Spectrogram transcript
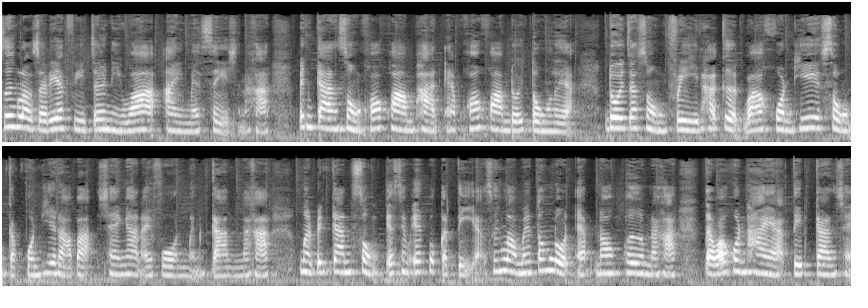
ซึ่งเราจะเรียกฟีเจอร์นี้ว่า iMessage นะคะ เป็นการส่งข้อความผ่านแอปข้อความโดยตรงเลยอะโดยจะส่งฟรีถ้าเกิดว่าคนที่ส่งกับคนที่รับอะใช้งาน iPhone เหมือนกันนะคะ เหมือนเป็นการส่ง SMS ปกติอะซึ่งเราไม่ต้องโหลดแอปนอกเพิ่มนะคะ แต่ว่าคนไทยอะติดการใช้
